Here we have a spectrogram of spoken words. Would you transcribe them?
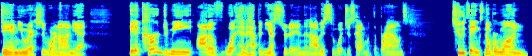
Dan, you actually weren't on yet. It occurred to me out of what had happened yesterday, and then obviously what just happened with the Browns. Two things. Number one,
